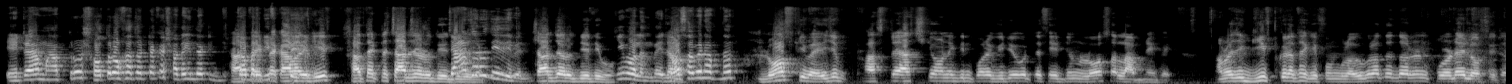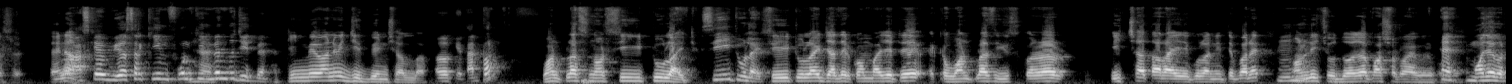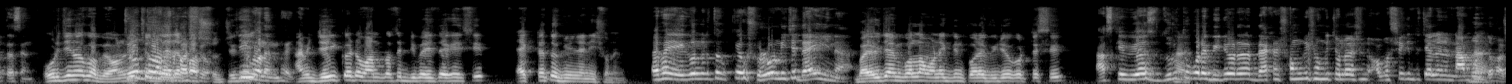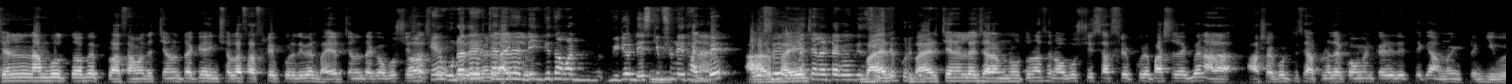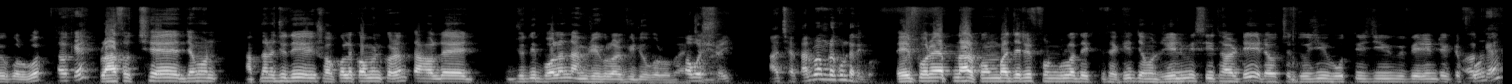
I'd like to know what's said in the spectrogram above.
এটা মাত্র সতেরো হাজার টাকার সাথে কিন্তু একটা একটা গিফট গিফট সাথে একটা চার্জারও দিয়ে চার্জারও দিয়ে দিবেন? চার্জারও দিয়ে দিব। কি বলেন ভাই লস হবে না আপনার? লস কি ভাই? এই যে ফার্স্টে আজকে অনেকদিন পরে ভিডিও করতেছি এর জন্য লস আর লাভ নেই ভাই। আমরা যে গিফট করে থাকি ফোনগুলো ওইগুলো তো ধরেন পুরোটাই লস হইতাছে তাই না? আজকে ভিউয়ার্সার কিন ফোন হ্যাঁ। কিনবেন তো জিতবেন। কিনবে মানে জিতবে ইনশাল্লাহ ওকে তারপর? Two lite C two lite যাদের কম বাজেটে একটা প্লাস ইউজ করার ইচ্ছা তারা এগুলা নিতে পারে। অনলি চোদ্দ হাজার পাঁচশো টাকা করে হ্যাঁ মজা করতেছেন। অরিজিনাল পাবে অনলি চোদ্দ চোদ্দ হাজার হাজার পাঁচশো। পাঁচশো যদি বলেন ভাই? আমি যেই কয়টা প্লাস এর ডিভাইস দেখাইছি একটা তো গ্রিন লাইনই শোনেন। ভাই এগুলো তো কেউ ষোলোর নিচে দেয়ই না। ভাই ওই যে আমি বললাম অনেকদিন পরে ভিডিও করতেছি। আজকে ভিউয়ার্স দ্রুত হ্যাঁ। করে ভিডিওটা দেখার সঙ্গে সঙ্গে চলে আসেন। অবশ্যই কিন্তু চ্যানেলের নাম বলতে হবে। চ্যানেল নাম বলতে হবে প্লাস আমাদের চ্যানেলটাকে ইনশাল্লাহ সাবস্ক্রাইব করে দিবেন। ভাইয়ের চ্যানেলটাকে অবশ্যই সাবস্ক্রাইব করে ওনাদের দিবেন চ্যানেলের লিংক কিন্তু আমার ভিডিও ডেসক্রিপশনে হ্যাঁ। থাকবে। অবশ্যই চ্যানেলটাকেও কিন্তু সাবস্ক্রাইব করে ভাইয়ের চ্যানেলে যারা নতুন আছেন অবশ্যই সাবস্ক্রাইব করে পাশে থাকবেন। আর আশা করতেছি আপনাদের কমেন্টকারীদের থেকে আমরা একটা গিভওয়ে করব। ওকে প্লাস হচ্ছে যেমন আপনারা যদি সকলে কমেন্ট করেন তাহলে যদি বলেন আমি রেগুলার ভিডিও করব ভাই অবশ্যই। আচ্ছা তারপর আমরা কোনটা দেখব? এরপরে আপনার কম বাজেটের ফোনগুলো দেখতে থাকি যেমন রিয়েলমি সি থার্টি এটা হচ্ছে দুই জিবি বত্রিশ জিবি ভেরিয়েন্টের একটা ফোন। ওকে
